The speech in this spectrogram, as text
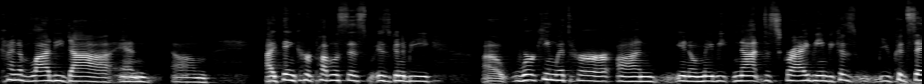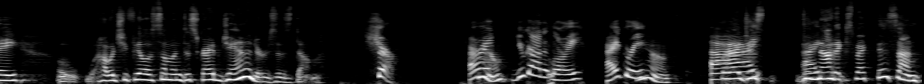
kind of la di da. And, um, I think her publicist is going to be uh, working with her on, you know, maybe not describing because you could say, oh, how would she feel if someone described janitors as dumb? Sure. All You right, know. you got it, Lori. I agree. Yeah. But I, just did I- not expect this on,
